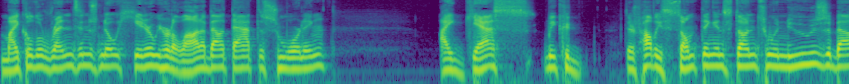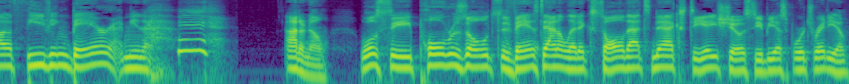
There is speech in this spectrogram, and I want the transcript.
Michael Lorenzen's no hitter. We heard a lot about that this morning. I guess we could. There's probably something in Stun to a News about a thieving bear. I mean, I don't know. We'll see. Poll results, advanced analytics, all that's next. DA Show, CBS Sports Radio.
